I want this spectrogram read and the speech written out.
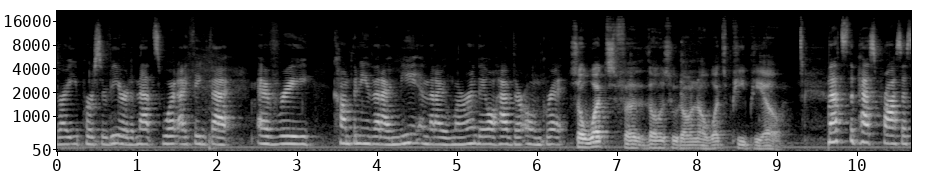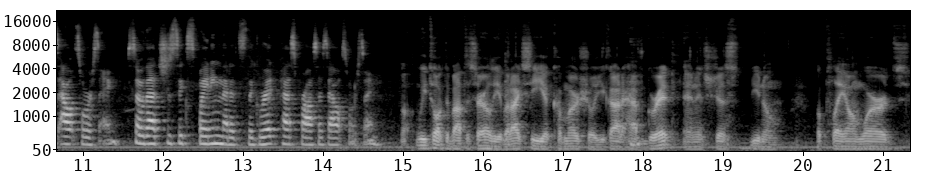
right? You persevered. And that's what I think that every company that I meet and that I learn, they all have their own grit. So, what's for those who don't know, what's PPO? That's the pest process outsourcing. So, that's just explaining that it's the grit pest process outsourcing. We talked about this earlier, but I see a commercial. You got to have grit, and it's just, you know, a play on words.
